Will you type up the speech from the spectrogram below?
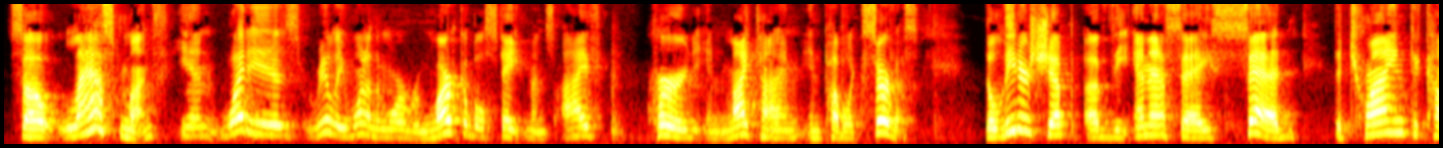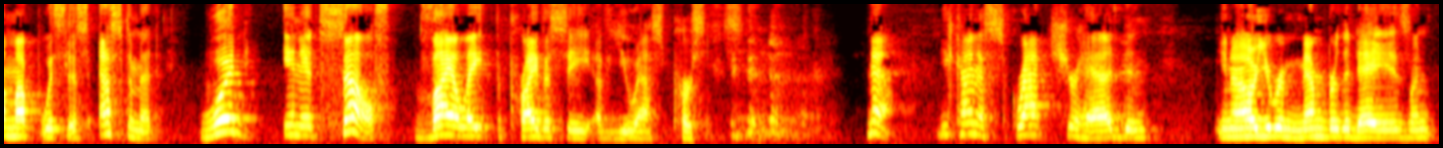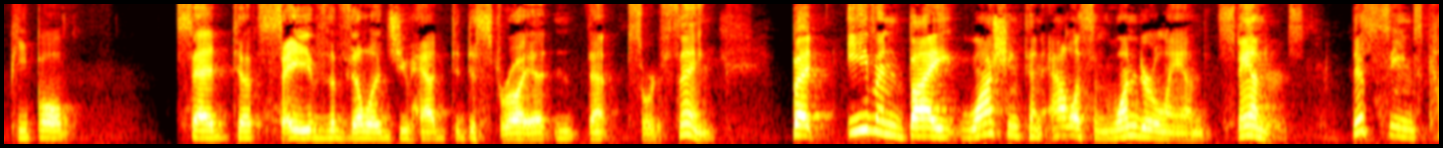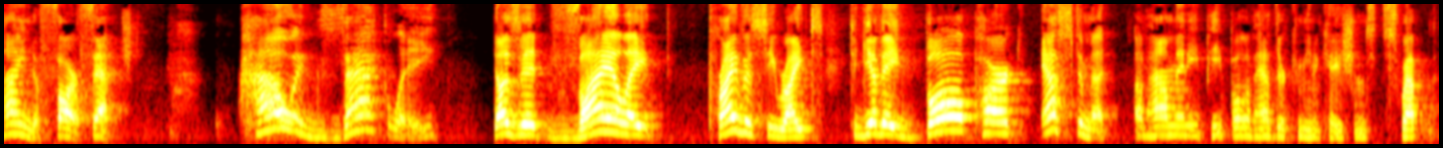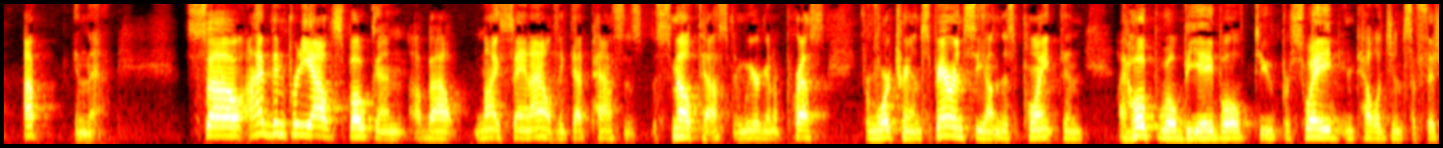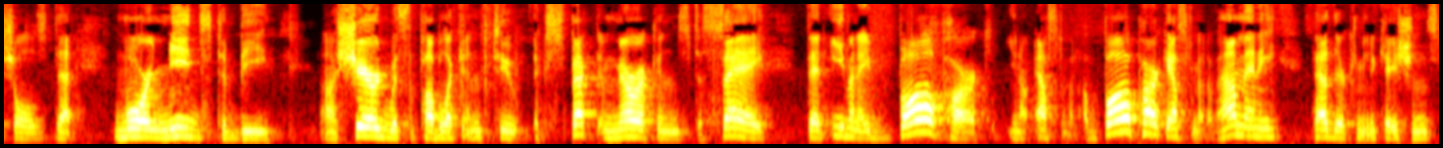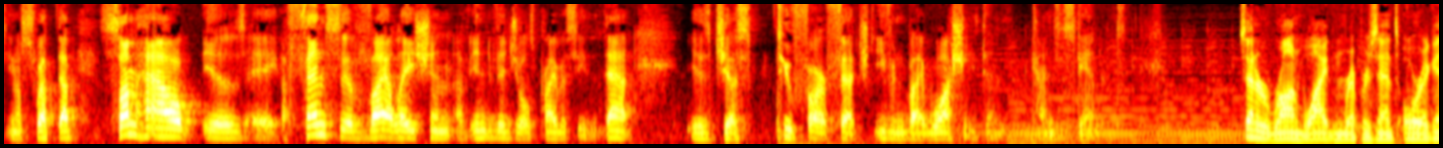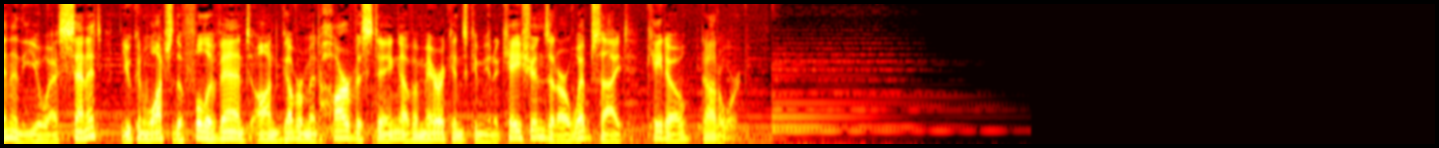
So, last month, in what is really one of the more remarkable statements I've heard in my time in public service, the leadership of the NSA said that trying to come up with this estimate would in itself violate the privacy of U.S. persons. now, you kind of scratch your head and you know, you remember the days when people said to save the village, you had to destroy it, and that sort of thing. But even by Washington Alice in Wonderland standards, this seems kind of far fetched. How exactly does it violate privacy rights to give a ballpark estimate of how many people have had their communications swept up in that? So I've been pretty outspoken about my saying I don't think that passes the smell test, and we are going to press for more transparency on this point, and I hope we'll be able to persuade intelligence officials that more needs to be uh, shared with the public and to expect Americans to say that even a ballpark, you know, estimate, a ballpark estimate of how many had their communications you know, swept up somehow is a offensive violation of individuals' privacy, that that is just too far fetched, even by Washington kinds of standards. Senator Ron Wyden represents Oregon in the U.S. Senate. You can watch the full event on government harvesting of Americans' communications at our website, cato.org.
